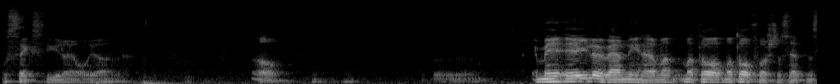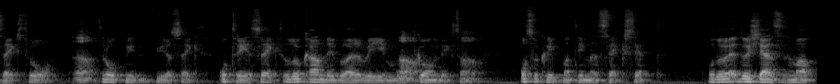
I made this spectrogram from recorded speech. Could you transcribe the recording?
och 6-4 är avgörande. Ja. Men jag gillar ju vändningen här. Man, man, tar, man tar första set med 6-2. Ja. Sen åker man 4-6 och 3-6. Och då kan det börja bli en motgång liksom. Ja. Och så klipper man till med en 6-1. Och då, då känns det som att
